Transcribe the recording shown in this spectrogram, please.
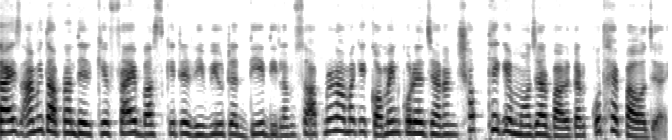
গাইজ আমি তো আপনাদেরকে ফ্রাই বাস্কেটের রিভিউটা দিয়ে দিলাম। সো আপনারা আমাকে কমেন্ট করে জানান সব থেকে মজার বার্গার কোথায় পাওয়া যায়।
